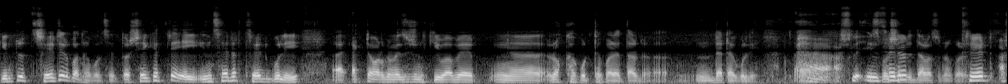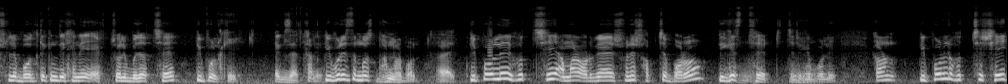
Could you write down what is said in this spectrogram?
কিন্তু থ্রেটের কথা বলছেন। তো সেই ক্ষেত্রে এই ইনসাইডার থ্রেটগুলি একটা অর্গানাইজেশন কীভাবে রক্ষা করতে পারে তার ডাটাগুলি হ্যাঁ আসলে ইনসাইডার আলোচনা করে থ্রেট আসলে বলতে কিন্তু এখানে অ্যাকচুয়ালি বোঝাচ্ছে পিপলকে exactly people is the most vulnerable. পিপলে হচ্ছে আমার অর্গানাইজেশনের সবচেয়ে বড় বিগেস্ট থ্রেট যেটাকে বলি। কারণ পিপল হচ্ছে সেই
